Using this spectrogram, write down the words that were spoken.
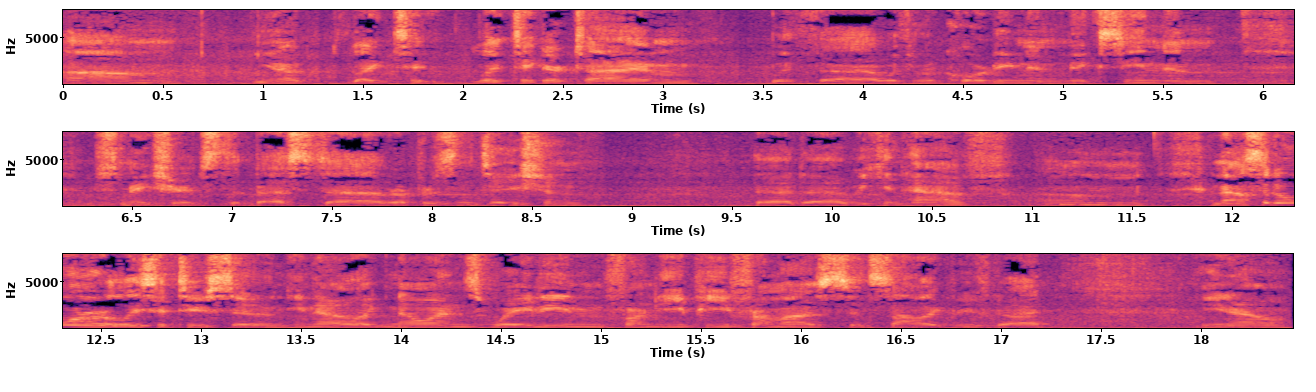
Um, you know, like t- like take our time with uh, with recording and mixing, and just make sure it's the best uh, representation that uh, we can have. Um, And I also don't want to release it too soon. You know, like no one's waiting for an EP from us. It's not like we've got you know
